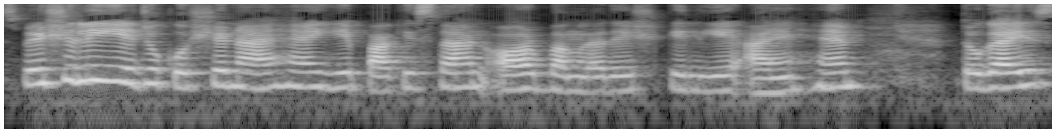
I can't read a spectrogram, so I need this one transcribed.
स्पेशली ये जो क्वेश्चन आए हैं, ये पाकिस्तान और बांग्लादेश के लिए आए हैं। तो गाइज़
